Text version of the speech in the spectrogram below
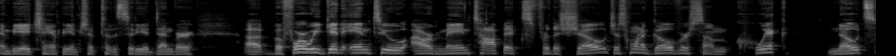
NBA championship to the city of Denver. Uh, before we get into our main topics for the show, just want to go over some quick notes.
